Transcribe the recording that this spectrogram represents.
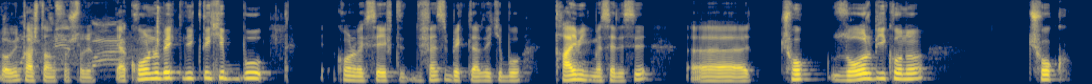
Ve oyun taştan sonuçlanıyor. Ya yani bu cornerback safety, defensive backlerdeki bu timing meselesi eee, çok zor bir konu. Çok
